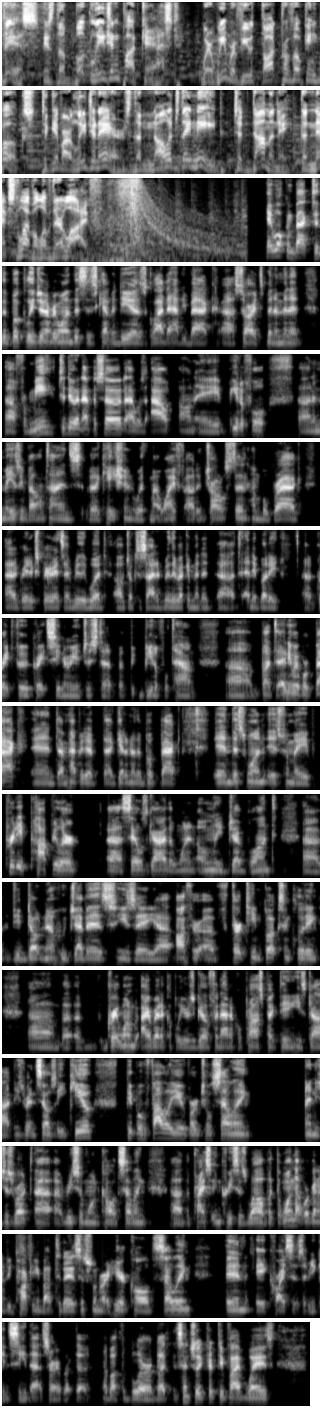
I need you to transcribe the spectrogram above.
This is the Book Legion Podcast, where we review thought provoking books to give our Legionnaires the knowledge they need to dominate the next level of their life. Hey, welcome back to the Book Legion, everyone. This is Kevin Diaz. Glad to have you back. Uh, sorry, it's been a minute uh, for me to do an episode. I was out on a beautiful, uh, an amazing Valentine's vacation with my wife out in Charleston. Humble brag. I had a great experience. I really would, all jokes aside, I'd really recommend it uh, to anybody. Uh, great food, great scenery, and just a beautiful town. Um, but anyway, we're back, and I'm happy to uh, get another book back. And this one is from a pretty popular uh, sales guy, the one and only Jeb Blount. Uh, if you don't know who Jeb is, he's a uh, author of 13 books, including um, a, a, great one I read a couple years ago, Fanatical Prospecting. He's got he's written Sales EQ, People Who Follow You, Virtual Selling and he just wrote uh, a recent one called selling uh, the price increase as well. But the one that we're going to be talking about today is this one right here called selling in a crisis if you can see that. Sorry about the about the blur but essentially 55 ways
